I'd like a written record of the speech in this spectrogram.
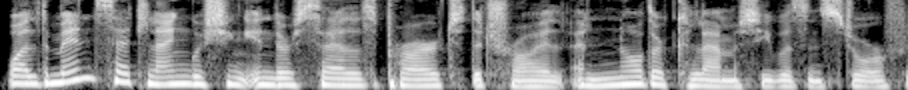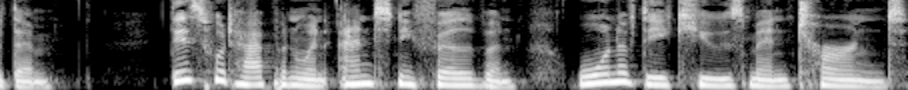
While the men sat languishing in their cells prior to the trial, another calamity was in store for them. This would happen when Anthony Philbin, one of the accused men, turned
